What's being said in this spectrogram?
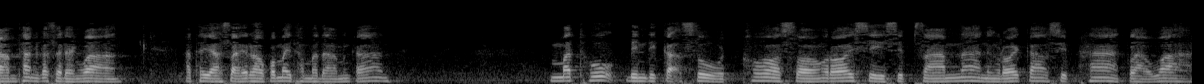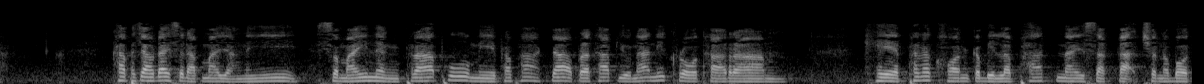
ตามท่านก็แสดงว่าอัธยาศัยเราก็ไม่ธรรมดาเหมือนกันมัทุบินติกะสูตรข้อ 243 หน้า 195 กล่าวว่า ข้าพเจ้าได้สดับมาอย่างนี้ สมัยหนึ่งพระผู้มีพระภาคเจ้าประทับอยู่ณนิโครธาราม เขตพระนครกบิลพัทในสักกะชนบท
